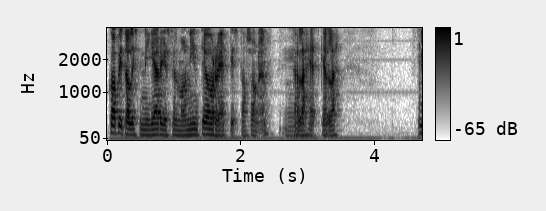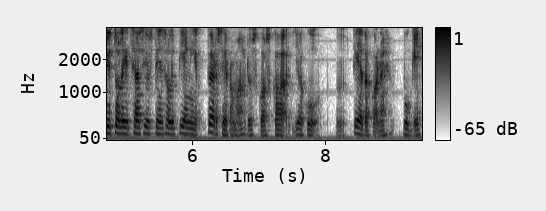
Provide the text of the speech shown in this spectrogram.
kapitalistinen järjestelmä on niin teoreettistasoinen mm. tällä hetkellä. Nyt oli itse asiassa justiin, se oli pieni pörssiromahdus, koska joku tietokone bugi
